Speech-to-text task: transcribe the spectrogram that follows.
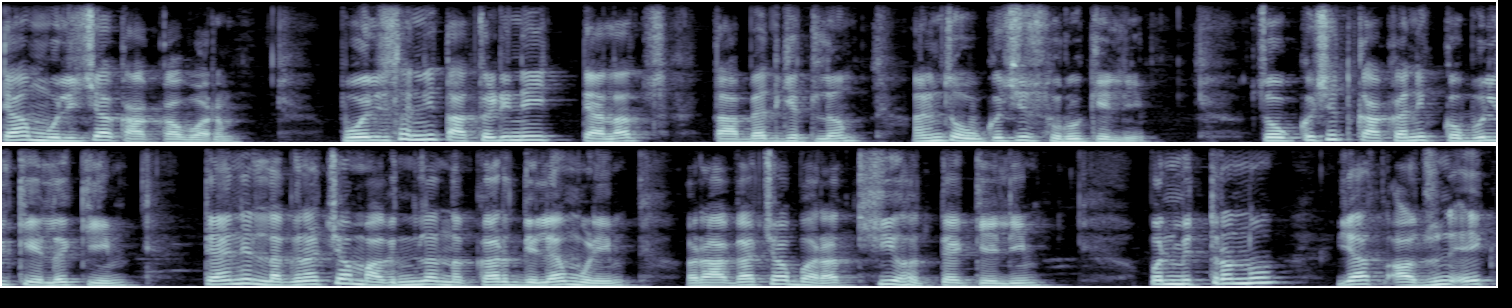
त्या मुलीच्या काकावर. पोलिसांनी तातडीने त्यालाच ताब्यात घेतलं आणि चौकशी सुरू केली. चौकशीत काकाने कबूल केलं की त्याने लग्नाच्या मागणीला नकार दिल्यामुळे रागाच्या भरात ही हत्या केली. पण मित्रांनो यात अजून एक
